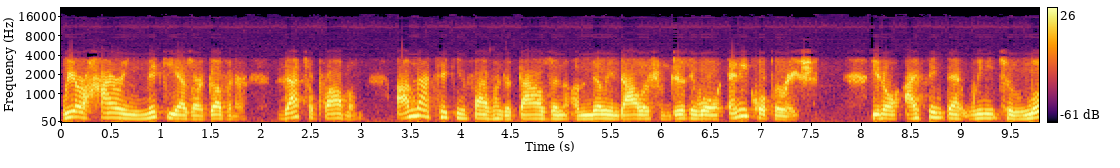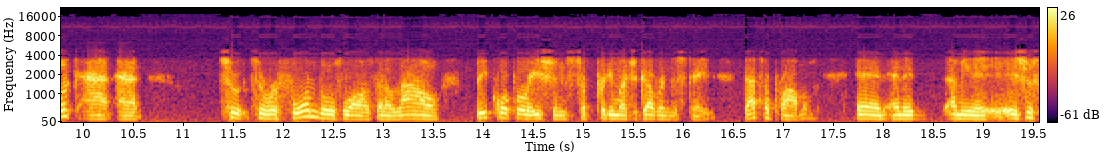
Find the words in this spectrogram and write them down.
We are hiring Mickey as our governor. That's a problem. I'm not taking five hundred thousand, a million dollars from Disney World, any corporation. You know, I think that we need to look at at to to reform those laws that allow big corporations to pretty much govern the state. That's a problem. And and it I mean it, it's just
